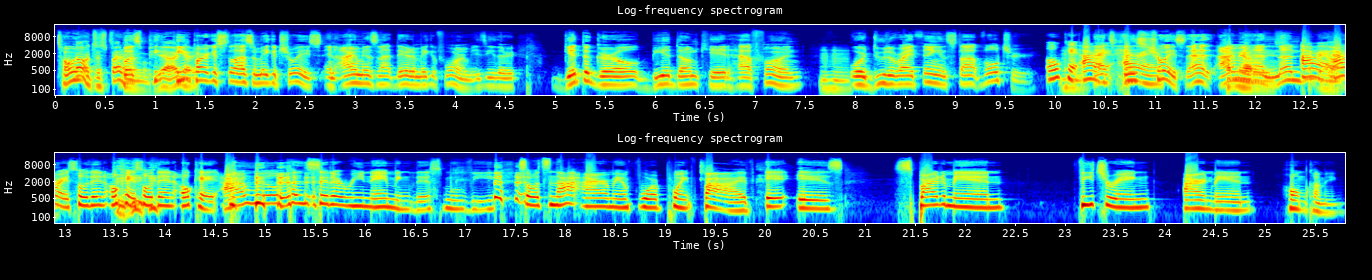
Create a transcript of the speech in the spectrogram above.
Tony, No, it's a Spider-Man but movie. P- Yeah, Peter. Parker still has to make a choice, and Iron Man's not there to make it for him. It's either get the girl, be a dumb kid, have fun, Mm-hmm. or do the right thing and stop Vulture. Okay, all right, That's his right. choice. That Iron Man out, had Elise. none. to All do right, with all it. right. So then, okay, so then, okay, I will consider renaming this movie. So it's not Iron Man 4.5. It is Spider Man featuring Iron Man Homecoming.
